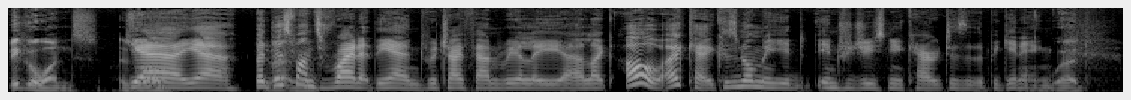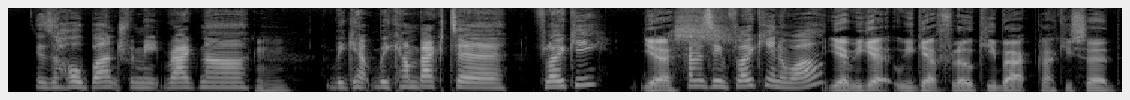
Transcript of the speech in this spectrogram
bigger ones as yeah, well. yeah. But know this what I mean? one's right at the end, which I found really uh, like, oh, okay. Because normally you'd introduce new characters at the beginning. Word. There's a whole bunch. We meet Ragnar. Mhm. We come we come back to Floki. Yes. Haven't seen Floki in a while. Yeah, we get we get Floki back, like you said.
